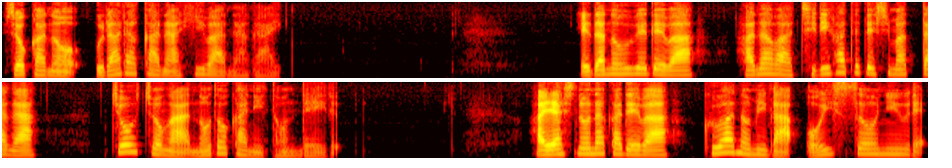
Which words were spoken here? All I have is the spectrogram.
初夏のうららかな日は長い。枝の上では花は散り果ててしまったが蝶々がのどかに飛んでいる。林の中では桑の実がおいしそうに売れ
